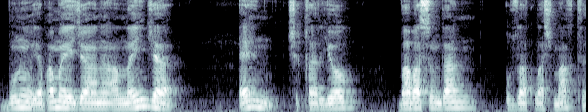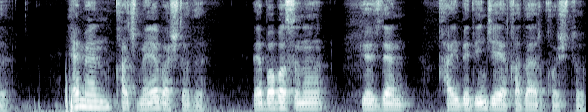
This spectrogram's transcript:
bunu yapamayacağını anlayınca en çıkar yol babasından uzaklaşmaktı. Hemen kaçmaya başladı ve babasını gözden kaybedinceye kadar koştu.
